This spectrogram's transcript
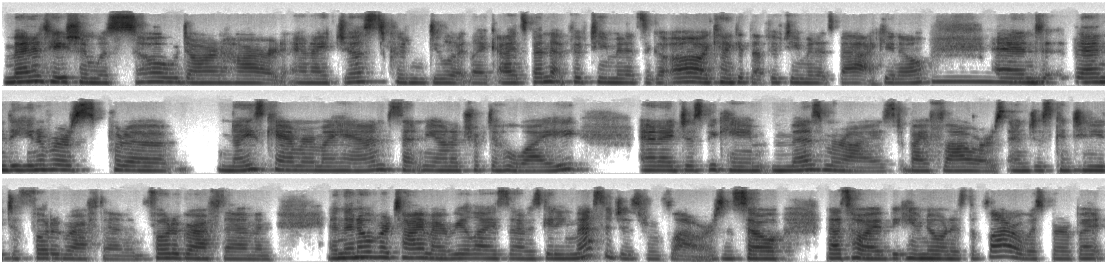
meditation was so darn hard and I just couldn't do it. Like I'd spend that 15 minutes and go, oh, I can't get that 15 minutes back, you know? Mm. And then the universe put a nice camera in my hand, sent me on a trip to Hawaii and I just became mesmerized by flowers and just continued to photograph them and photograph them. And, and then over time, I realized that I was getting messages from flowers. And so that's how I became known as the flower whisperer. But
